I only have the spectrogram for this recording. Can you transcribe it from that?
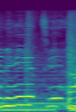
eternity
